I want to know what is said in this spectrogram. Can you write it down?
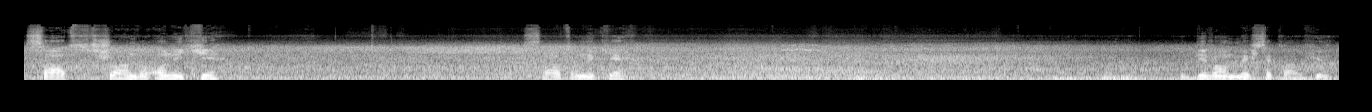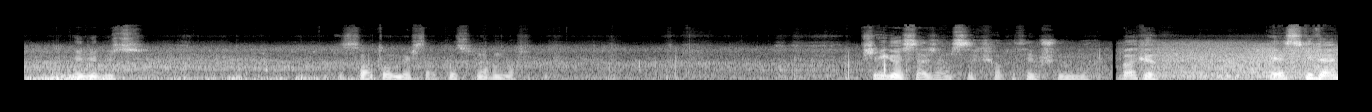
Saat şu anda 12. Saat 12. 1.15'te kalkıyor. Minibüs 1 saat 15 dakika süren var. Bir şey göstereceğim size. Kapatayım şunu da. Bakın. Eskiden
